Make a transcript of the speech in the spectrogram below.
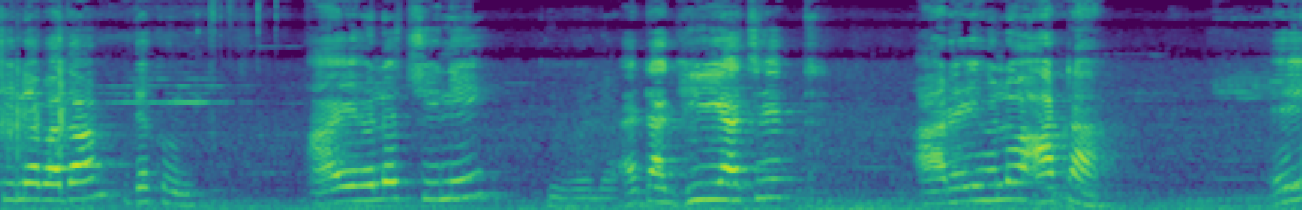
চিনে বাদাম, দেখুন। আর এই হলো চিনি, এটা ঘি আছে, আর এই হলো আটা। এই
